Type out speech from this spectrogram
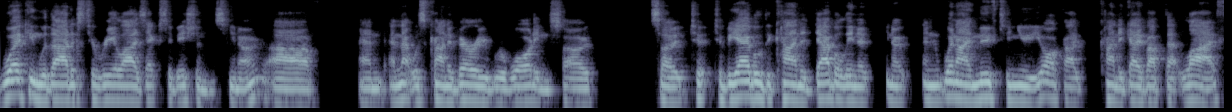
working with artists to realize exhibitions. You know, uh, and and that was kind of very rewarding. So so to, to be able to kind of dabble in it, you know, and when I moved to New York, I kind of gave up that life,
